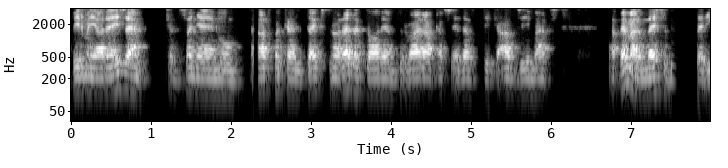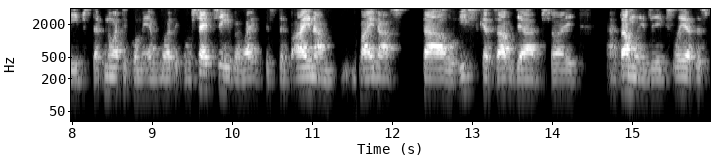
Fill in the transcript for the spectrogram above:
Pirmajā reizē, kad saņēmu atpakaļ tekstu no redaktoriem, tur vairākās vietās tika atzīmēts, piemēram, nesadarības starp notikumiem, notikumu secība vai starp ainām mainās tēlu izskats, apģērbs vai tam līdzīgas lietas.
